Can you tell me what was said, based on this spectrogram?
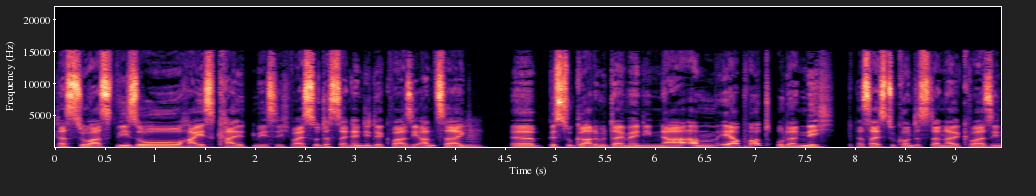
dass du hast wie so heiß-kalt mäßig, weißt du, dass dein Handy dir quasi anzeigt, hm äh, bist du gerade mit deinem Handy nah am AirPod oder nicht. Das heißt, du konntest dann halt quasi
